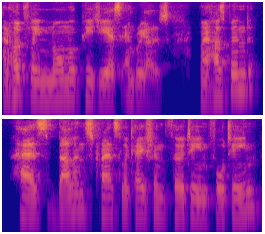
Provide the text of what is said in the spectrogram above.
and hopefully normal PGS embryos? My husband has balanced translocation 13 14.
